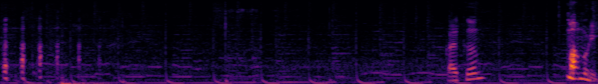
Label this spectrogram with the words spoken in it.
깔끔 마무리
